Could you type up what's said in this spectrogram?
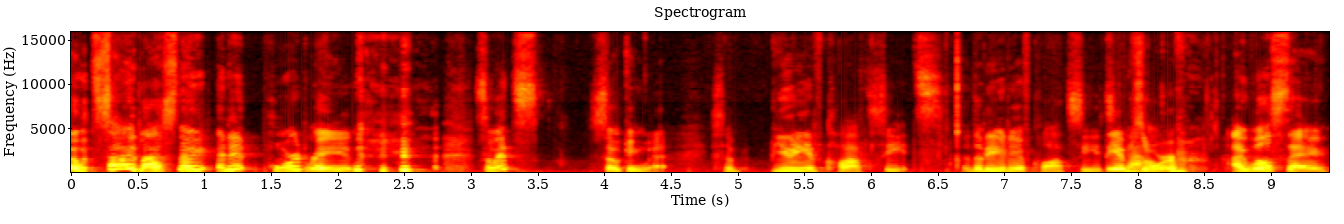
outside last night, and it poured rain. so it's soaking wet. So beauty of cloth seats. The they, beauty of cloth seats. They absorb. Now, I will say,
